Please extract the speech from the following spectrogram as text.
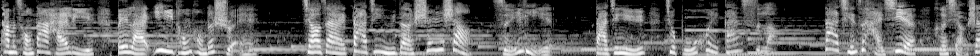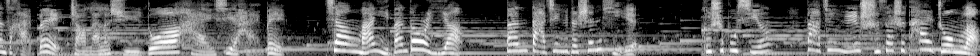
他们从大海里背来一桶桶的水，浇在大金鱼的身上、嘴里，大金鱼就不会干死了。大钳子海蟹和小扇子海贝找来了许多海蟹、海贝，像蚂蚁搬豆儿一样搬大金鱼的身体。可是不行，大金鱼实在是太重了，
